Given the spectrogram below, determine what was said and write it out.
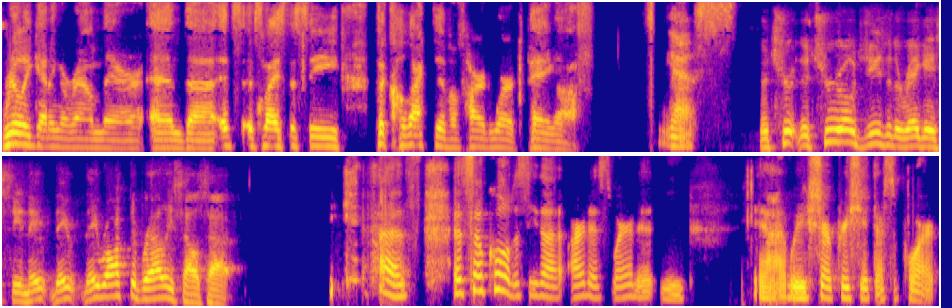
really getting around there. And uh, it's it's nice to see the collective of hard work paying off. Yes. The true the true OGs of the reggae scene. They they they rock the Bradley's house hat. Yes. It's so cool to see the artists wearing it. And yeah, we sure appreciate their support.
